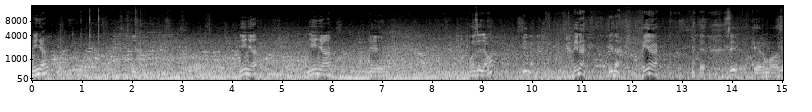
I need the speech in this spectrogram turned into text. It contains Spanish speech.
Niña. Niña. Niña. Eh, ¿Cómo se llama? Pina. Pina. Pina. Pina. Sí. Qué hermosa.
